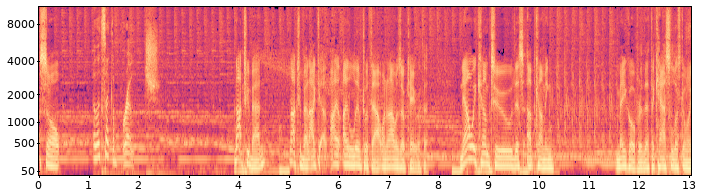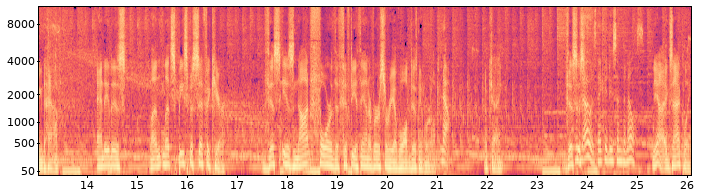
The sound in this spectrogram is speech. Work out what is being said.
So, It looks like a brooch. Not too bad. Not too bad. I, I, I lived with that one and I was okay with it. Now we come to this upcoming makeover that the castle is going to have. And it is, let- let's be specific here. This is not for the 50th anniversary of Walt Disney World. No. Okay. This Who is, knows? They could do something else. yeah, exactly.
